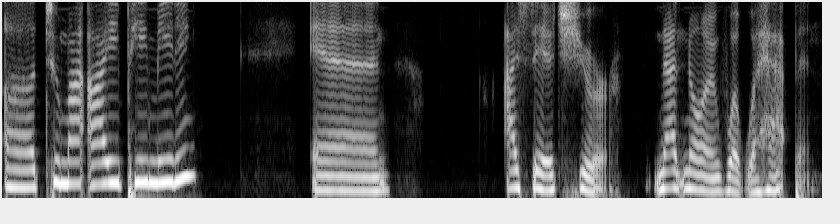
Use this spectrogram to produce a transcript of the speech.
uh, to my IEP meeting? And I said, Sure, not knowing what would happen.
